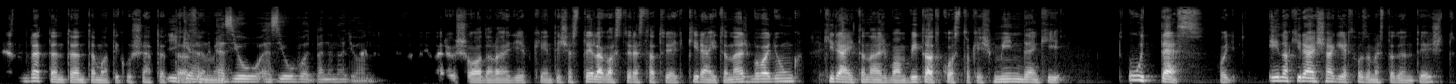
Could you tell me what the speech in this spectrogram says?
ez rettentően tematikusá tette Igen, az ez jó, ez jó volt benne nagyon erős oldala egyébként, és ez tényleg azt éreztet, hogy egy királyi tanácsban vagyunk, királyi tanácsban vitatkoztok, és mindenki úgy tesz, hogy én a királyságért hozom ezt a döntést,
